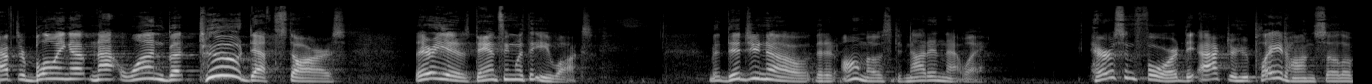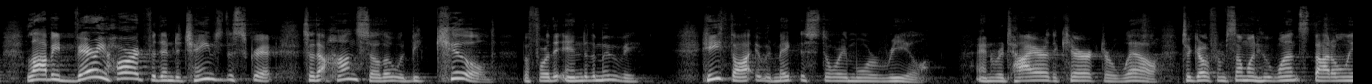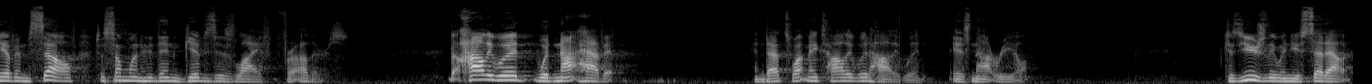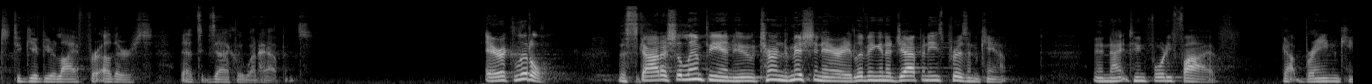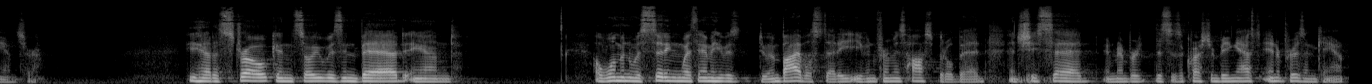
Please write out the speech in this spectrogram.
after blowing up not one but two Death Stars There he is, dancing with the Ewoks. But did you know that it almost did not end that way? Harrison Ford, the actor who played Han Solo, lobbied very hard for them to change the script so that Han Solo would be killed before the end of the movie. He thought it would make the story more real and retire the character well to go from someone who once thought only of himself to someone who then gives his life for others. But Hollywood would not have it. And that's what makes Hollywood Hollywood. It's not real. Because usually when you set out to give your life for others, that's exactly what happens. Eric Liddell, the Scottish Olympian who turned missionary living in a Japanese prison camp in 1945, got brain cancer. He had a stroke, and so he was in bed, and a woman was sitting with him. He was doing Bible study, even from his hospital bed. And she said, and remember, this is a question being asked in a prison camp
